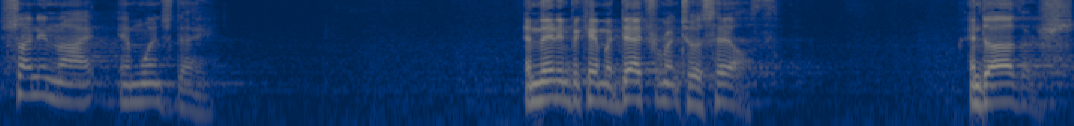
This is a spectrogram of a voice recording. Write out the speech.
Sunday night, and Wednesday. And then he became a detriment to his health and to others.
